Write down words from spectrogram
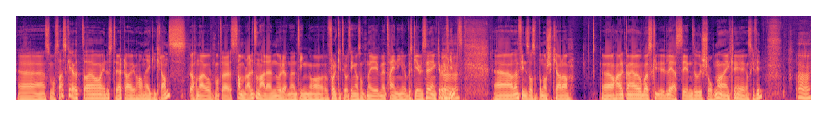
Uh, som også er skrevet og illustrert av Johan Egekrans. Han har jo på en måte samla litt sånne norrøne ting og folketro-ting og sånt med tegninger og beskrivelser. Egentlig veldig fint. uh, og Den finnes også på norsk her, da. Uh, her kan jeg jo bare lese introduksjonen, den er egentlig ganske fin. Mhm.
